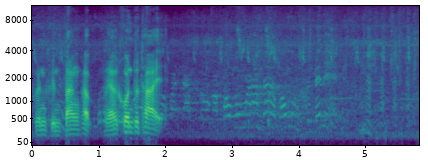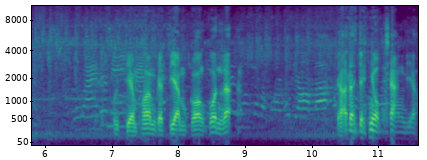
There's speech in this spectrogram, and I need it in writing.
เพิ่อนขึ้นตั้งครับ แล้วคนสุดท้ายผู้เตรียมพร้อมก็เตรียมกองก้นแล้วอย่าแต่จะยกช่างเดียว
